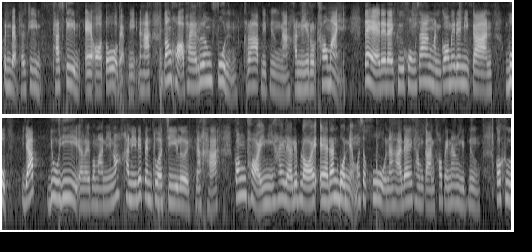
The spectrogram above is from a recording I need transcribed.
เป็นแบบทัชสกรีนทัชสกรีนแอร์ออโต้แบบนี้นะคะ ต้องขออภัยเรื่องฝุ่นคราบนิดนึงนะ คันนี้รถเข้าใหม่ แต่ใดๆ คือโครงสร้างมันก็ไม่ได้มีการบุบยับ ยูยี่อะไรประมาณนี้เนาะคันนี้ได้เป็นตัว G เลยนะคะ กล้องถอยมีให้แล้วเรียบร้อยแอร์ด้านบนเนี่ยเมื่อสักครู่นะคะ ได้ทำการเข้าไปนั่งนิดนึง ก็คือ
